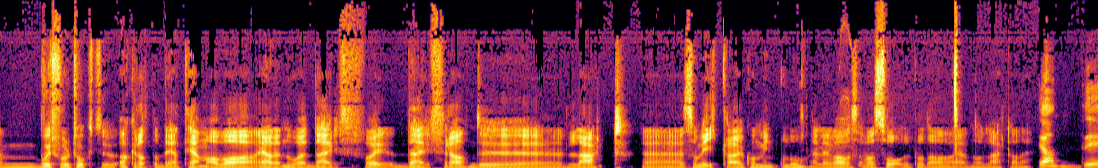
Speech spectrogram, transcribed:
um, Hvorfor tok du akkurat på det temaet? Hva, er det noe derfor, derfra du lærte eh, som vi ikke har kommet inn på nå? Eller hva, hva så du på da? Er det noe lært av det? Ja, det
